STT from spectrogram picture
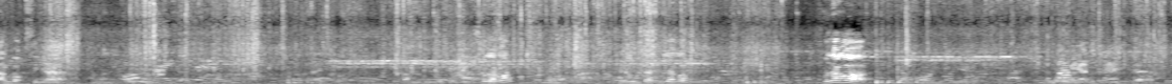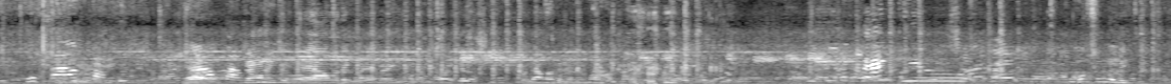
আনবক্সিং হ্যাঁ সোজা কর উল্টা সোজা কর সোজা? Thank you.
